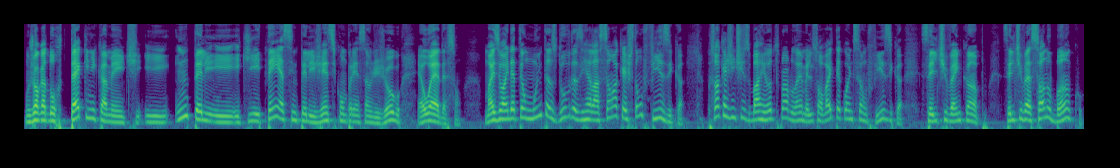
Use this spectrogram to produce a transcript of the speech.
Um jogador tecnicamente e, e, e que tem essa inteligência e compreensão de jogo é o Ederson. Mas eu ainda tenho muitas dúvidas em relação à questão física. Só que a gente esbarra em outro problema. Ele só vai ter condição física se ele estiver em campo. Se ele estiver só no banco,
